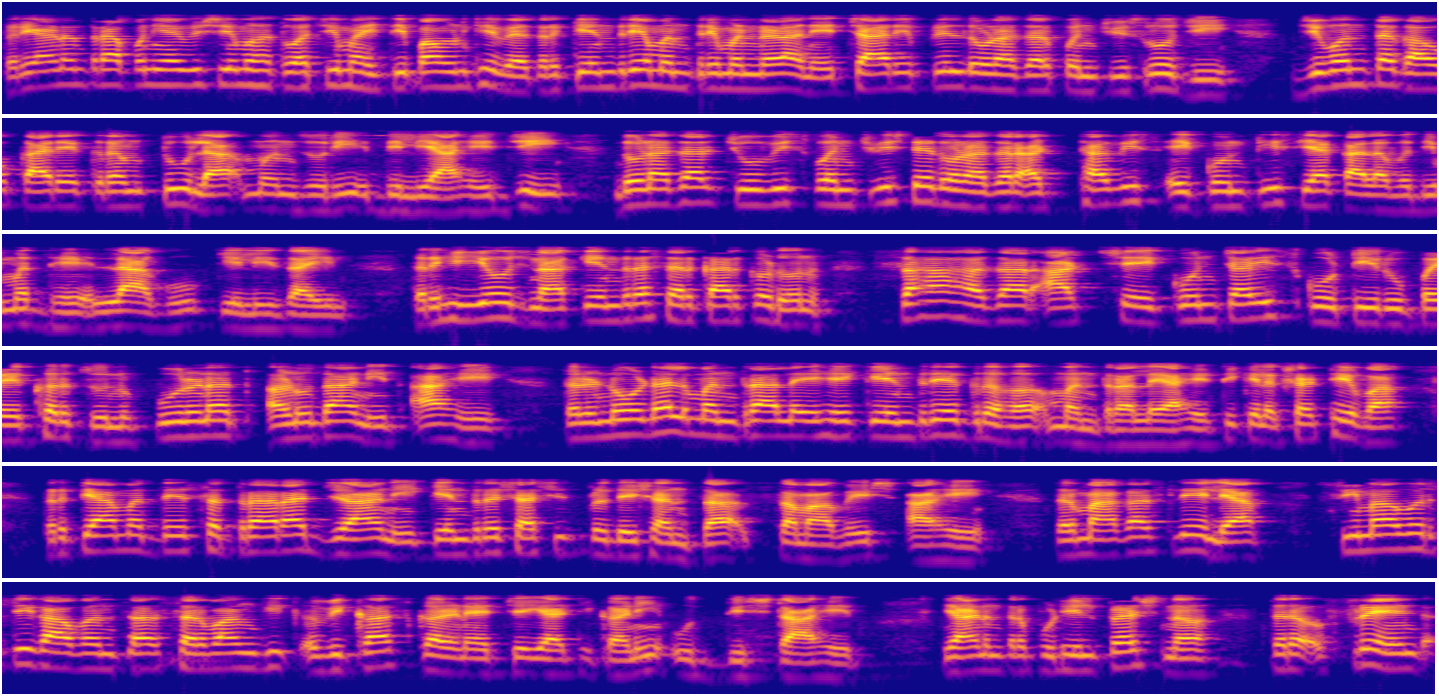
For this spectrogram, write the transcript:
तर यानंतर आपण याविषयी महत्वाची माहिती पाहून घेऊया. तर केंद्रीय मंत्रिमंडळाने चार एप्रिल दोन हजार पंचवीस रोजी जिवंत गाव कार्यक्रम टू ला मंजुरी दिली आहे जी दोन हजार चोवीस पंचवीस ते दोन हजार अठ्ठावीस एकोणतीस या कालावधीमध्ये लागू केली जाईल. तर ही योजना केंद्र सरकारकडून सहा हजार आठशे एकोणचाळीस कोटी रुपये खर्चून पूर्ण अनुदानित आहे. तर नोडल मंत्रालय हे केंद्रीय गृह मंत्रालय आहे. ठीक आहे लक्षात ठेवा. तर त्यामध्ये सतरा राज्य आणि केंद्रशासित प्रदेशांचा समावेश आहे. तर मागासलेल्या सीमावर्ती गावांचा सर्वांगीण विकास करण्याचे या ठिकाणी उद्दिष्ट आहेत. यानंतर पुढील प्रश्न तर Fred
